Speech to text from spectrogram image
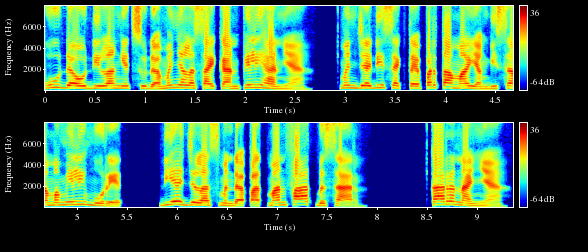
Wu Dao di langit sudah menyelesaikan pilihannya. Menjadi sekte pertama yang bisa memilih murid. Dia jelas mendapat manfaat besar. Karenanya,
